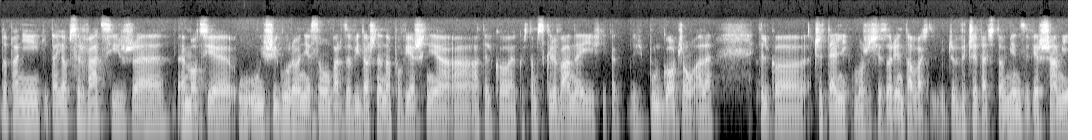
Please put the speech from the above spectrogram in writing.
do Pani tutaj obserwacji, że emocje u, u Ishiguro nie są bardzo widoczne na powierzchni, a, a tylko jakoś tam skrywane jeśli tak gdzieś bulgoczą, ale tylko czytelnik może się zorientować, czy wyczytać to między wierszami.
